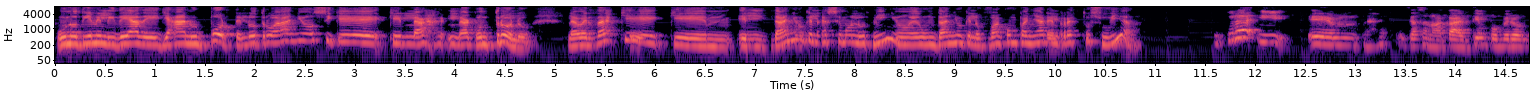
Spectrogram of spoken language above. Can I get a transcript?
uno tiene la idea de ya no importa, el otro año sí que, que la, controlo. La verdad es que, que, mm, el daño que le hacemos a los niños es un daño que los va a acompañar el resto de su vida. Doctora, y eh, ya se nos acaba el tiempo, pero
